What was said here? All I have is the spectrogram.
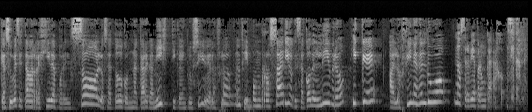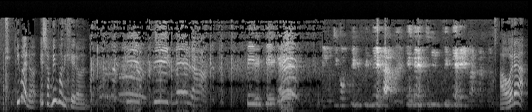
que a su vez estaba regida por el sol, o sea, todo con una carga mística inclusive la flor, en fin. Un rosario que sacó del libro y que a los fines del dúo no servía para un carajo, básicamente. Y bueno, ellos mismos dijeron... ¡Pimpinela! ¿Pimpi qué? Digo, Pimpinela, Pimpinela. Ahora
